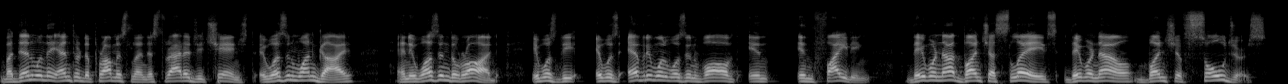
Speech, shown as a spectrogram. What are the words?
But then when they entered the promised land, the strategy changed. It wasn't one guy and it wasn't the rod. It was the it was everyone was involved in in fighting. They were not bunch of slaves, they were now bunch of soldiers.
